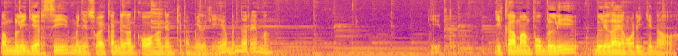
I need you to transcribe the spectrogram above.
membeli jersey menyesuaikan dengan keuangan yang kita miliki. Iya benar emang. Gitu. Jika mampu beli, belilah yang original.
